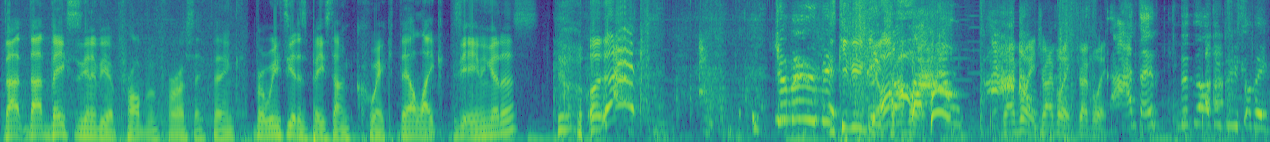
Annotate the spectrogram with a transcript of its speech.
That that base is gonna be a problem for us, I think. Bro, we need to get this base down quick. They're like, is he aiming at us? oh, ah! You're moving. Just keep you. Hey, Oh! Drive away, drive away, drive away. Ah, then, then, no, do something.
